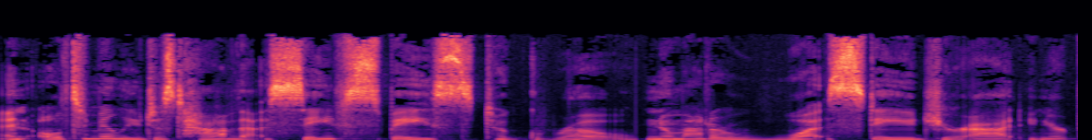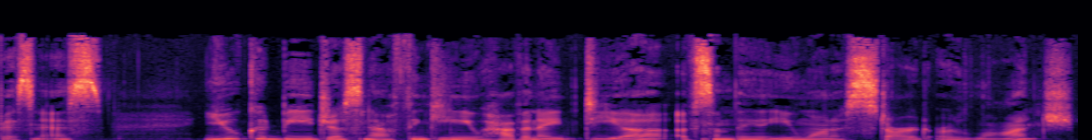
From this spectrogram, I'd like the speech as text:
and ultimately just have that safe space to grow, no matter what stage you're at in your business. You could be just now thinking you have an idea of something that you want to start or launch.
